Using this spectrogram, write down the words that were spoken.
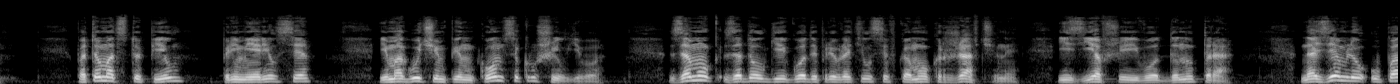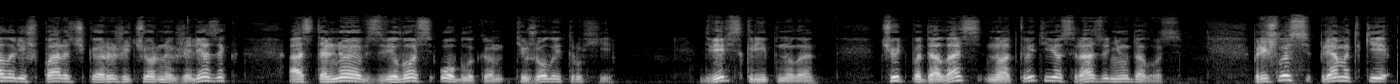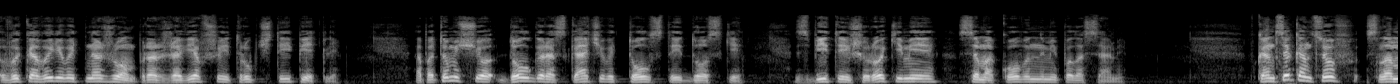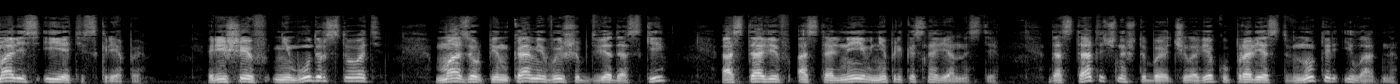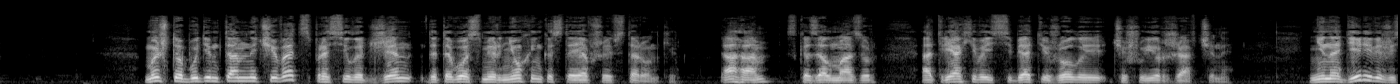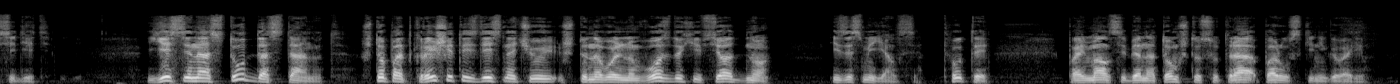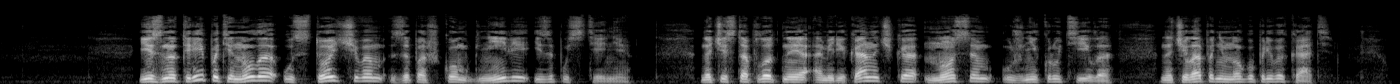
потом отступил, примерился и могучим пинком сокрушил его. Замок за долгие годы превратился в комок ржавчины, изъевший его до нутра. На землю упала лишь парочка рыже-черных железок, а остальное взвелось облаком тяжелой трухи. Дверь скрипнула. Чуть подалась, но открыть ее сразу не удалось. Пришлось прямо-таки выковыривать ножом проржавевшие трубчатые петли, а потом еще долго раскачивать толстые доски, сбитые широкими самокованными полосами. Конце концов сломались и эти скрепы. Решив не мудрствовать, Мазур пинками вышиб две доски — оставив остальные в неприкосновенности. Достаточно, чтобы человеку пролезть внутрь, и ладно. «Мы что, будем там ночевать?» — спросила Джен, до того смирнехонько стоявшая в сторонке. «Ага», — сказал Мазур, отряхивая из себя тяжелые чешуи ржавчины. «Не на дереве же сидеть. Если нас тут достанут, что под крышей ты здесь ночуй, что на вольном воздухе, все одно и засмеялся. Тьфу ты! Поймал себя на том, что с утра по-русски не говорил. Изнутри потянуло устойчивым запашком гнили и запустения. Но чистоплотная американочка носом уж не крутила, начала понемногу привыкать.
